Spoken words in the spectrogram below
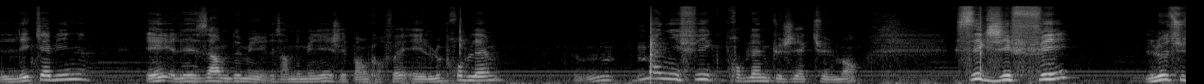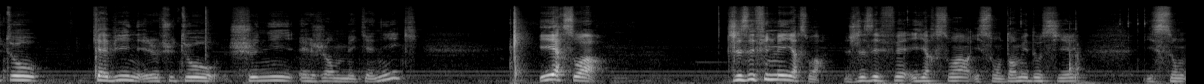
les cabines et les armes de mêlée. Les armes de mêlée, je l'ai pas encore fait. Et le problème, magnifique problème que j'ai actuellement, c'est que j'ai fait le tuto cabine et le tuto chenille et jambes mécaniques hier soir. Je les ai filmés hier soir. Je les ai fait hier soir. Ils sont dans mes dossiers. Ils sont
